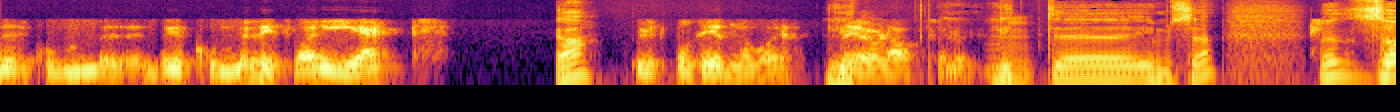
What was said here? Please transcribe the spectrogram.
det, kommer, det kommer litt variert Ja. ut på sidene våre. Det gjør det absolutt. Litt uh, ymse. Men så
